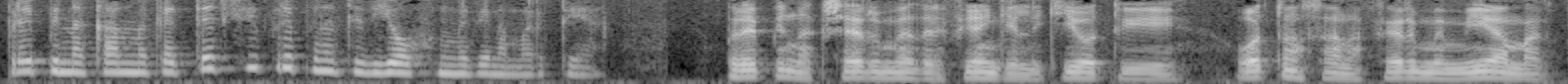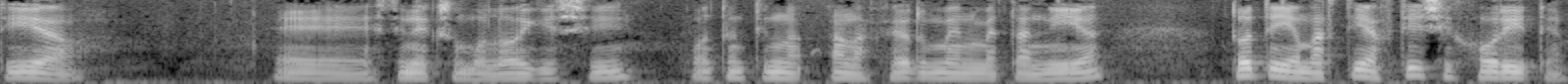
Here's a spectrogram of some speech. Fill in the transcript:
πρέπει να κάνουμε κάτι τέτοιο ή πρέπει να τη διώχνουμε την αμαρτία; Πρέπει να ξέρουμε αδερφοί Αγγελική ότι όταν θα αναφέρουμε μία αμαρτία ε, στην εξομολόγηση όταν την αναφέρουμε εν μετανία τότε η αμαρτία αυτή συγχωρείται.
